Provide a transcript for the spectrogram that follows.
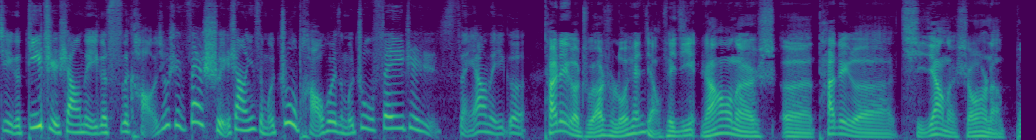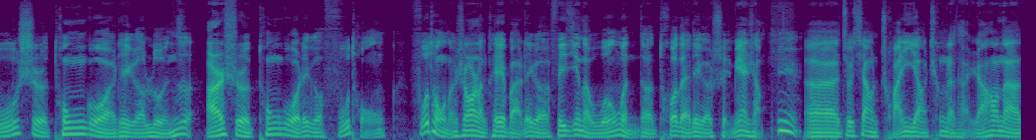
这个低智商的一个思考，就是在水上你怎么助跑或者怎么助飞，这是怎样的一个？它这个主要是螺旋桨飞机，然后呢，呃，它这个起降的时候呢，不是通过这个轮子，而是通过这个浮筒。浮筒的时候呢，可以把这个飞机呢稳稳的拖在这个水面上，嗯，呃，就像船一样撑着它。然后呢，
